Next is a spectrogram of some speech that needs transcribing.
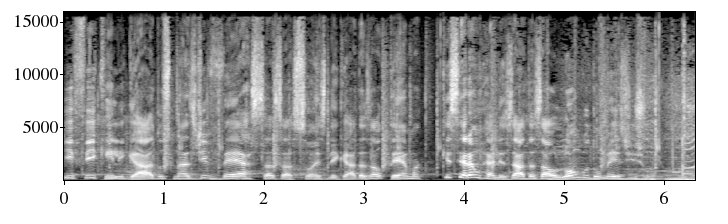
e fiquem ligados nas diversas ações ligadas ao tema que serão realizadas ao longo do mês de junho.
